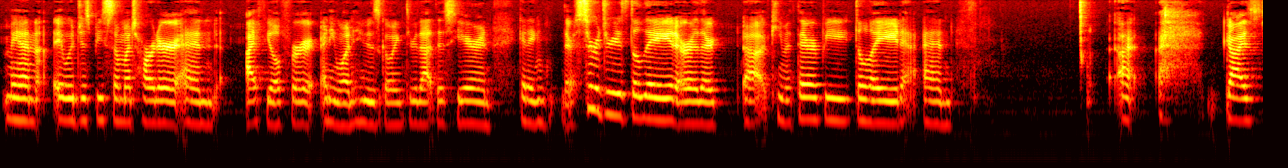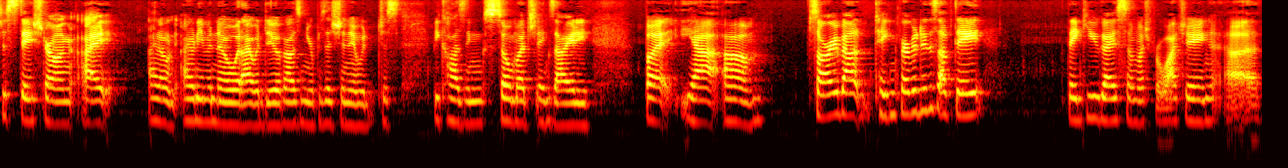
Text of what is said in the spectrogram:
man, it would just be so much harder and I feel for anyone who's going through that this year and getting their surgeries delayed or their uh, chemotherapy delayed and I, guys just stay strong. I I don't I don't even know what I would do if I was in your position. It would just be causing so much anxiety. But yeah um sorry about taking forever to do this update thank you guys so much for watching. Uh,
